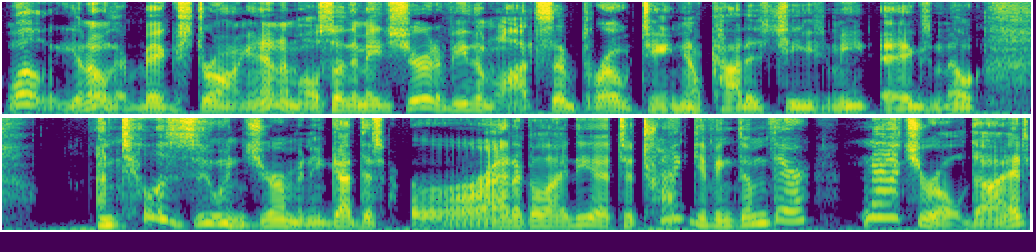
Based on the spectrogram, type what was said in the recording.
Well, you know, they're big, strong animals, so they made sure to feed them lots of protein, you know, cottage cheese, meat, eggs, milk, until a zoo in Germany got this radical idea to try giving them their natural diet,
